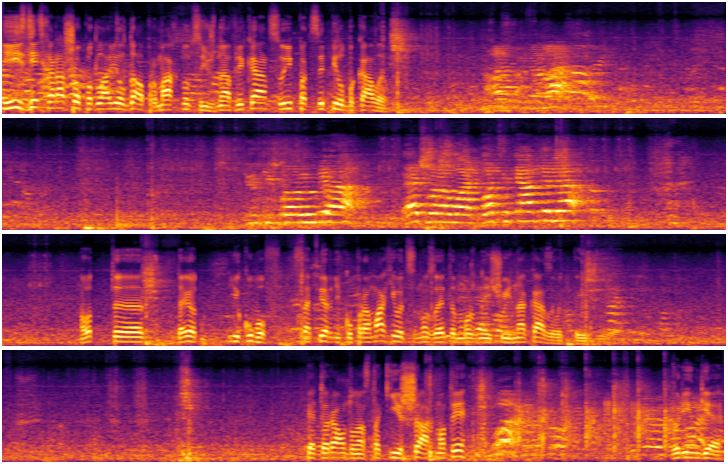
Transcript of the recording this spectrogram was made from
И здесь хорошо подловил, дал промахнуться южноафриканцу и подцепил боковым. Looking up. That's what I want. What's the counter now? Вот э, дает Якубов сопернику промахиваться, но за это можно еще и наказывать, по идее. Пятый раунд у нас такие шахматы в ринге.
